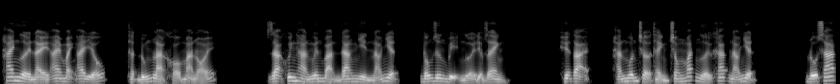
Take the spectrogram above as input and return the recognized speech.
hai người này ai mạnh ai yếu, thật đúng là khó mà nói. Dạ khuynh hàn nguyên bản đang nhìn náo nhiệt đông dưng bị người điểm danh. Hiện tại, hắn muốn trở thành trong mắt người khác náo nhiệt. Đỗ sát,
